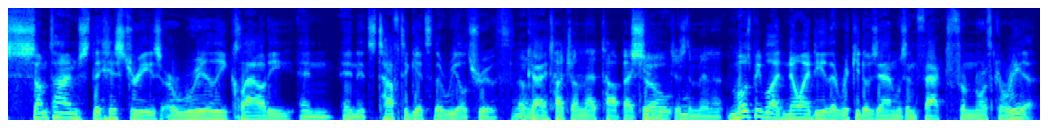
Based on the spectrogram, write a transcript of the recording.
sometimes the histories are really cloudy and, and it's tough to get to the real truth. Okay. touch on that topic So in just a minute. Most people had no idea that Rikidozan was in fact from North Korea.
